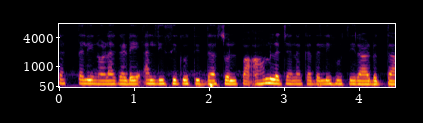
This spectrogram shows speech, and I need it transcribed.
ಕತ್ತಲಿನೊಳಗಡೆ ಅಲ್ಲಿ ಸಿಗುತ್ತಿದ್ದ ಸ್ವಲ್ಪ ಆಮ್ಲಜನಕದಲ್ಲಿ ಉಸಿರಾಡುತ್ತಾ,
